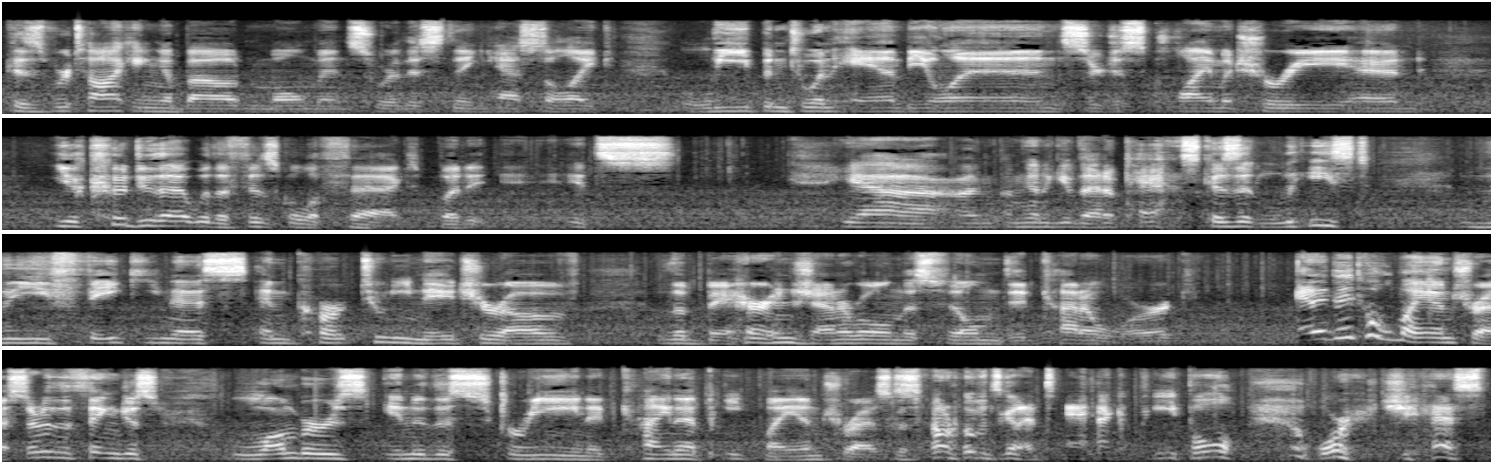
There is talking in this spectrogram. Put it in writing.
Because we're talking about moments where this thing has to like leap into an ambulance or just climb a tree and you could do that with a physical effect but it, it's yeah I'm, I'm gonna give that a pass because at least the fakiness and cartoony nature of the bear in general in this film did kind of work and it did hold my interest. Sort of the thing just lumbers into the screen. It kind of piqued my interest because I don't know if it's going to attack people or just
